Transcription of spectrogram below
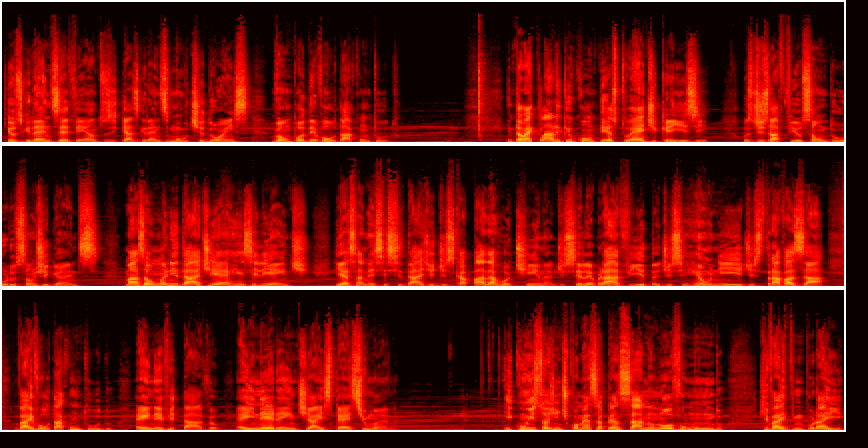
que os grandes eventos e que as grandes multidões vão poder voltar com tudo. Então é claro que o contexto é de crise, os desafios são duros, são gigantes, mas a humanidade é resiliente e essa necessidade de escapar da rotina, de celebrar a vida, de se reunir, de extravasar, vai voltar com tudo, é inevitável, é inerente à espécie humana. E com isso a gente começa a pensar no novo mundo que vai vir por aí,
